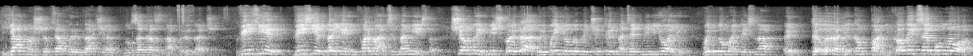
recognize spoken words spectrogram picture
явно, що ця передача ну заказна передача. Візит, візит дає інформацію на місто, що ми міською радою виділили 14 мільйонів. Ви вдумайтесь на е, телерадіокомпанію. Коли це було?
